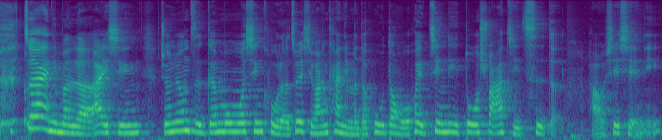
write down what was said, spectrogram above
最爱你们了，爱心。炯炯子跟摸摸辛苦了，最喜欢看你们的互动，我会尽力多刷几次的。好，谢谢你。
